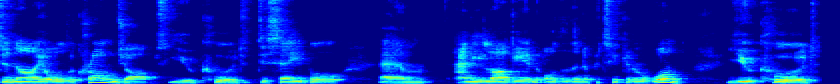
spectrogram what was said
deny all the cron jobs. You could disable um, any login other than a particular one. You could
